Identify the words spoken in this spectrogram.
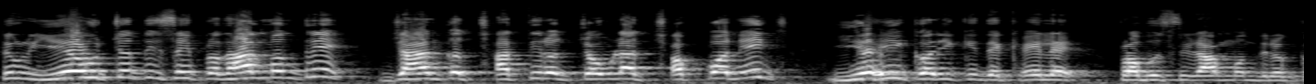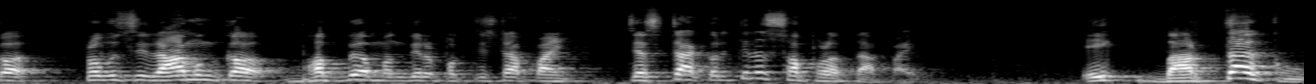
तेणु ये होंगे से प्रधानमंत्री जहाँ छाती चौड़ा छप्पन इंच यही करके देखले प्रभु श्रीराम मंदिर प्रभु श्रीराम भव्य मंदिर प्रतिष्ठापाई चेष्टा कर सफलता पाई एक बार्ता को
